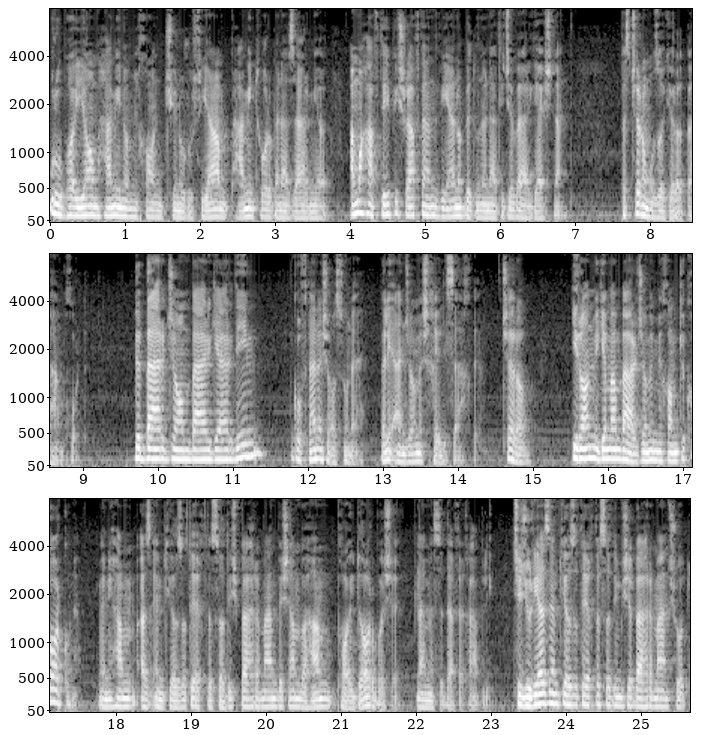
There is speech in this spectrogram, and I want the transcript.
اروپایی هم همینو می‌خوان چین و روسیه هم همینطور به نظر میاد. اما هفته پیش رفتند وین و بدون نتیجه برگشتن پس چرا مذاکرات به هم خورد؟ به برجام برگردیم گفتنش آسونه ولی انجامش خیلی سخته. چرا؟ ایران میگه من برجامی می‌خوام که کار کنه یعنی هم از امتیازات اقتصادیش بهره مند بشم و هم پایدار باشه نه مثل دفعه قبلی. چجوری از امتیازات اقتصادی میشه بهره مند شد؟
